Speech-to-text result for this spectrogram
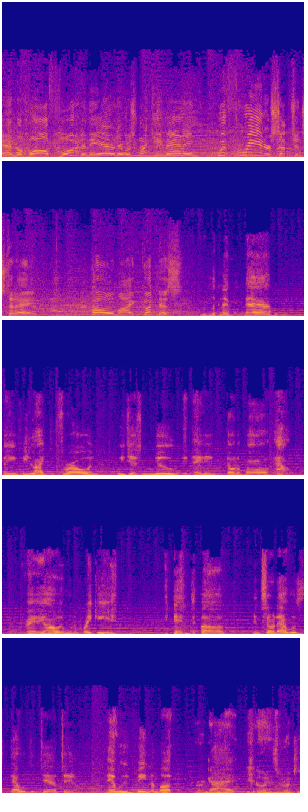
And the ball floated in the air. There was Ricky Manning with three interceptions today. Oh my goodness. We're looking at McNabb and the things he liked to throw, and we just knew that they didn't throw the ball out. Right? They always want to break in. And uh, and so that was that was the telltale. Man, we was beating them up. For a guy, you know, in his rookie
